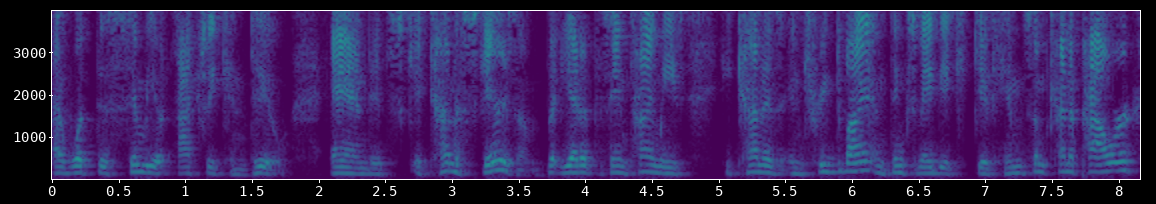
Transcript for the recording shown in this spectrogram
at what this symbiote actually can do, and it's it kind of scares him. But yet at the same time, he's he kind of is intrigued by it and thinks maybe it could give him some kind of power.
